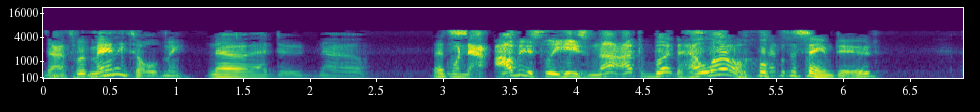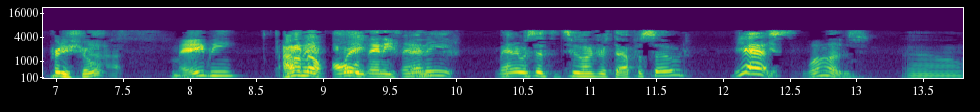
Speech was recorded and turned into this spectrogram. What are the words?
That's what Manny told me. No, that dude. No, that's Well, now obviously he's not, but hello, that's the same dude. Pretty sure. Uh, maybe. I don't know. All Wait, of Manny fans- Manny, Manny was at the 200th episode. Yes. Yes, it was. Oh,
